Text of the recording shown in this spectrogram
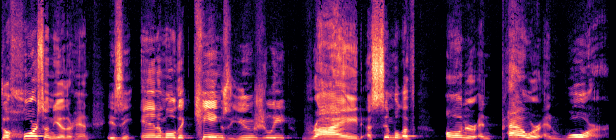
The horse, on the other hand, is the animal that kings usually ride, a symbol of honor and power and war.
